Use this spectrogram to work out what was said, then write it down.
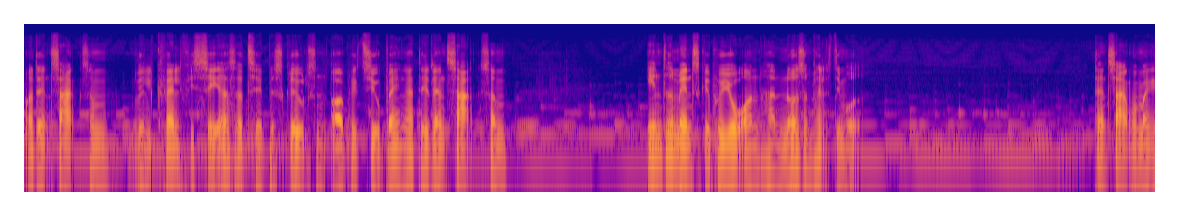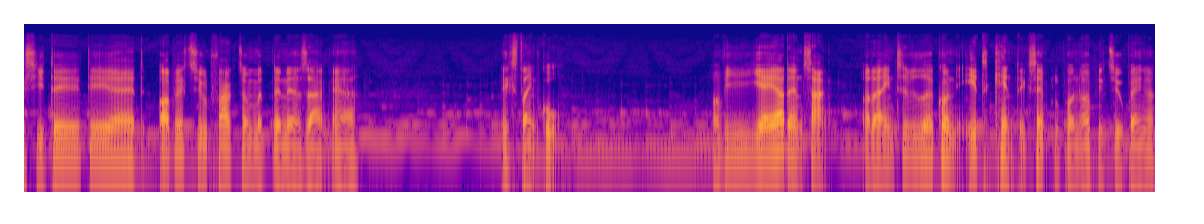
Og den sang, som vil kvalificere sig til beskrivelsen objektiv banger, det er den sang, som intet menneske på jorden har noget som helst imod. Den sang, hvor man kan sige, det, det er et objektivt faktum, at den her sang er ekstremt god. Og vi jager den sang, og der er indtil videre kun ét kendt eksempel på en objektiv banger,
